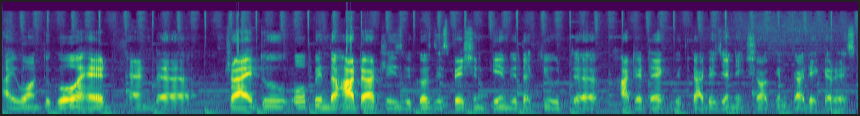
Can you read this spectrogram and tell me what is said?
I want to go ahead and uh, try to open the heart arteries because this patient came with acute uh, heart attack with cardiogenic shock and cardiac arrest.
